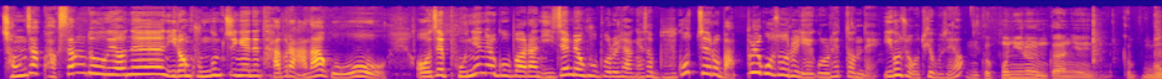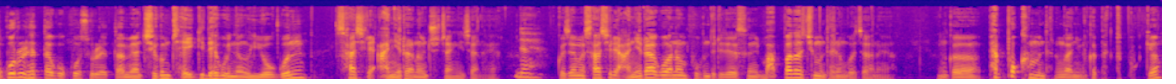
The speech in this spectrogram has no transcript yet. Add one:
정작 곽상도 의원은 이런 궁금증에는 답을 안 하고 어제 본인을 고발한 이재명 후보를 향해서 무고죄로 맞불 고소를 예고를 했던데 이건 좀 어떻게 보세요? 그러니까 본인을 그러니까 그 무고를 했다고 고소를 했다면 지금 제기되고 있는 의혹은 사실이 아니라는 주장이잖아요. 네. 그러면 사실이 아니라고 하는 부분들에 대해서는 맞받아치면 되는 거잖아요. 그러니까 팩폭하면 되는 거 아닙니까? 팩트 폭격.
